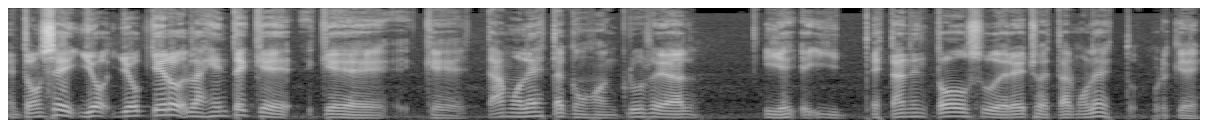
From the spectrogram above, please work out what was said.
Entonces yo, yo quiero la gente que, que, que está molesta con Juan Cruz Real y, y están en todo su derecho de estar molestos, porque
